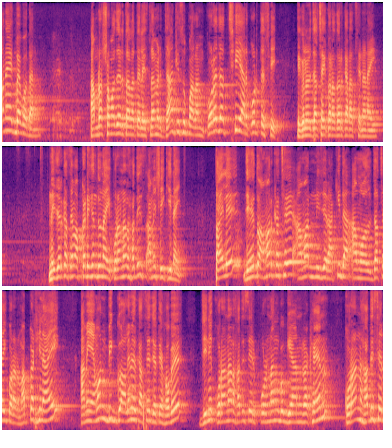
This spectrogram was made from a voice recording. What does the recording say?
অনেক ব্যবধান। আমরা সমাজের তালে তালে ইসলামের যা কিছু পালন করে যাচ্ছি আর করতেছি, এগুলোর যাচাই করা দরকার আছে না নাই? নিজের কাছে মাপকাঠি কিন্তু নাই, কোরআন আর হাদিস আমি শিখি নাই? তাইলে যেহেতু আমার কাছে, আমার নিজের আকিদা আমল যাচাই করার মাপকাঠি নাই, আমি এমন বিজ্ঞ আলেমের কাছে যেতে হবে যিনি কোরআন আর হাদিসের পূর্ণাঙ্গ জ্ঞান রাখেন কোরআন হাদিসের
